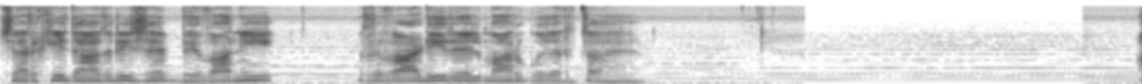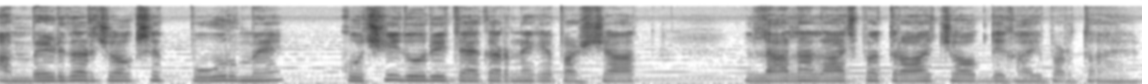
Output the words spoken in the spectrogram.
चरखी दादरी से भिवानी रिवाड़ी रेल मार्ग गुजरता है। अंबेडकर चौक से पूर्व में कुछ ही दूरी तय करने के पश्चात लाला लाजपत राय चौक दिखाई पड़ता है।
